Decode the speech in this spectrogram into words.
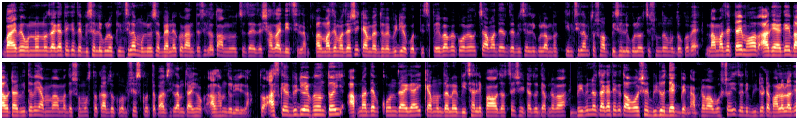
বাইরে অন্য অন্য জায়গা থেকে যে বিশালিগুলো কিনছিলাম, উনি হচ্ছে ভ্যানে করে আনতেছিল, তো আমি হচ্ছে যে- সাজাই দিচ্ছিলাম। আর মাঝে মাঝে এসে ক্যামেরা ধরে ভিডিও করতেছি। তো এইভাবে করে হচ্ছে আমাদের যে বিশালিগুলো আমরা কিনছিলাম, তো সব বিশালিগুলো হচ্ছে সুন্দর মতো করে নামাজের টাইম হওয়ার আগে আগেই বারোটার ভিতরেই আমরা আমাদের সমস্ত কার্যক্রম শেষ করতে পারছিলাম, যাই হোক, আলহামদুলিল্লাহ। তো আজকের ভিডিও এ পর্যন্তই। আপনাদের কোন জায়গায় কেমন দামে বিছালি পাওয়া যাচ্ছে সেটা যদি আপনারা বিভিন্ন জায়গা থেকে, তো অবশ্যই ভিডিও দেখবেন। আপনারা অবশ্যই যদি ভিডিওটা ভালো লাগে,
